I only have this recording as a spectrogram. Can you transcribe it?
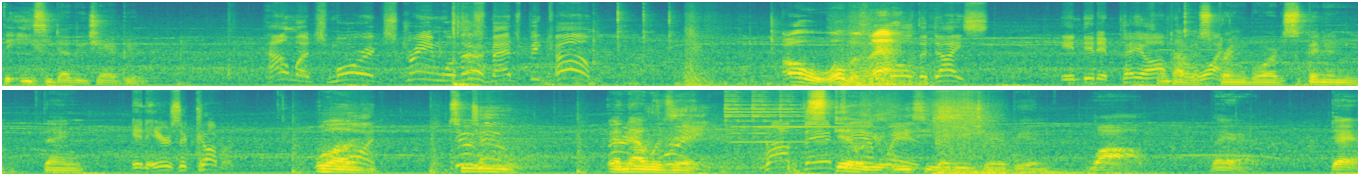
the ECW champion? How much more extreme will this match become? Oh, what was that? Rolled the dice. And did it pay off Some type of springboard spinning thing. And here's a cover. One, two, two, and that was it. Still your. ECW champion. Wow. There. Damn.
